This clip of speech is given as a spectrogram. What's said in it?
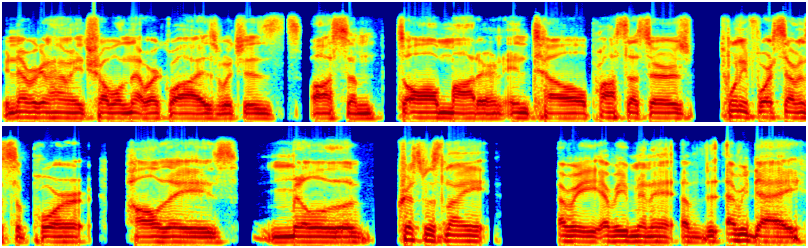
You're never going to have any trouble network wise, which is awesome. It's all modern Intel processors, 24 7 support, holidays, middle of the Christmas night, every every minute of the, every day.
